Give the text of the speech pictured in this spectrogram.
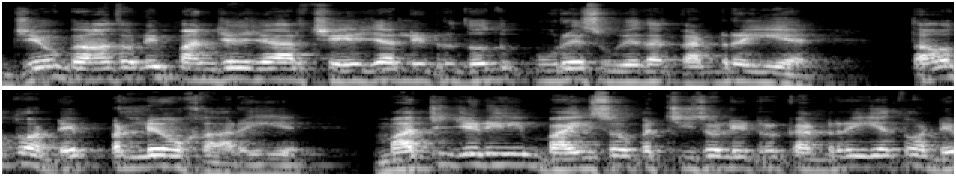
ਜੇ ਉਹ ਗਾਂ ਤੁਹਾਡੀ 5000 6000 ਲੀਟਰ ਦੁੱਧ ਪੂਰੇ ਸੂਏ ਦਾ ਕੱਢ ਰਹੀ ਹੈ, ਤਾਂ ਉਹ ਤੁਹਾਡੇ ਪੱਲਿਓਂ ਖਾ ਰਹੀ ਹੈ। ਮੱਝ ਜਿਹੜੀ 2200 2500 ਲੀਟਰ ਕੱਢ ਰਹੀ ਹੈ, ਤੁਹਾਡੇ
